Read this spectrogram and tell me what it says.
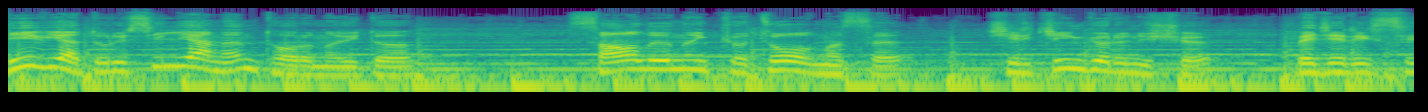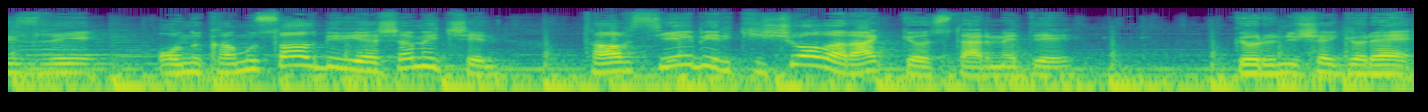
Livia Drusilla'nın torunuydu. Sağlığının kötü olması, çirkin görünüşü, beceriksizliği onu kamusal bir yaşam için tavsiye bir kişi olarak göstermedi. Görünüşe göre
